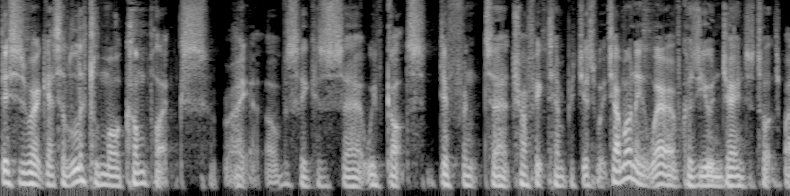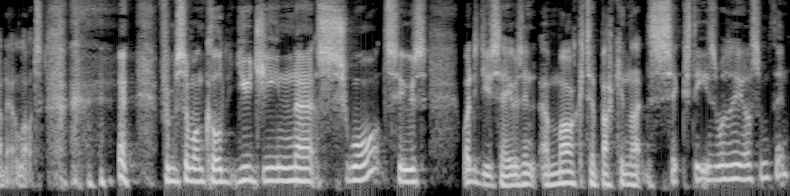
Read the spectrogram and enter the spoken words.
This is where it gets a little more complex, right? Obviously, because uh, we've got different uh, traffic temperatures, which I'm only aware of because you and James have talked about it a lot. From someone called Eugene uh, Schwartz, who's what did you say? He was in, a marketer back in like the 60s, was he, or something?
